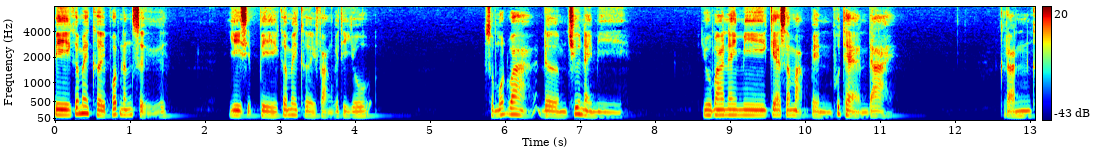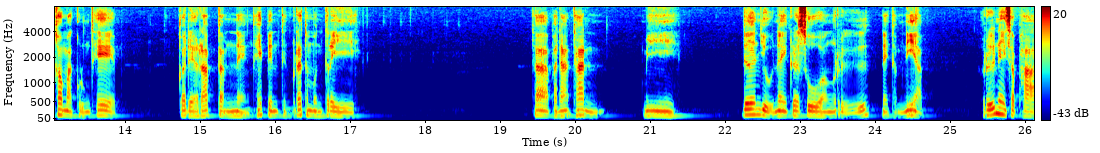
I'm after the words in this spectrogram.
ปีก็ไม่เคยพบหนังสือยี่สิบปีก็ไม่เคยฟังวิทยุ สมมติว่าเดิมชื่อนายมี อยู่มานายมีแกสมัครเป็นผู้แทนได้ ครั้นเข้ามากรุงเทพ ก็ได้รับตำแหน่งให้เป็นถึงรัฐมนตรี ถ้าพระท่านมีเดินอยู่ในกระทรวงหรือในทำเนียบ หรือในสภา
